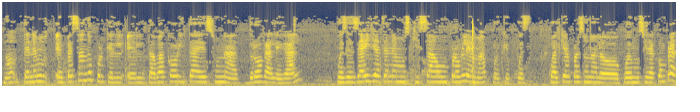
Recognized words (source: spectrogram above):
¿no? Tenemos empezando porque el, el tabaco ahorita es una droga legal, pues desde ahí ya tenemos quizá un problema porque pues cualquier persona lo podemos ir a comprar.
